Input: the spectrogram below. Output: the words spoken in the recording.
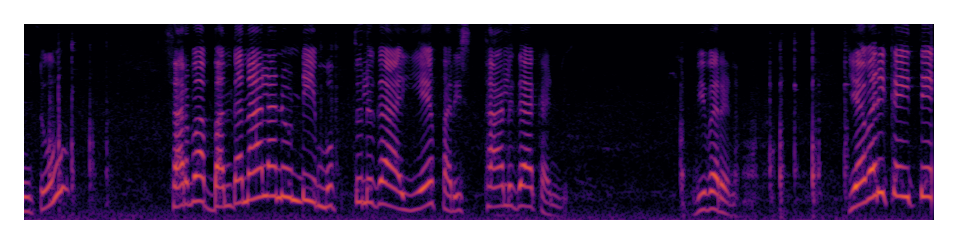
ఉంటూ సర్వ బంధనాల నుండి ముక్తులుగా అయ్యే పరిస్థాలుగా కండి. వివరణ. ఎవరికైతే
